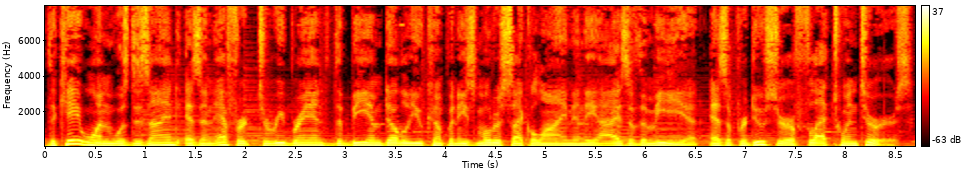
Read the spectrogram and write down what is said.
The K1 was designed as an effort to rebrand the BMW company's motorcycle line in the eyes of the media as a producer of flat twin tourers.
